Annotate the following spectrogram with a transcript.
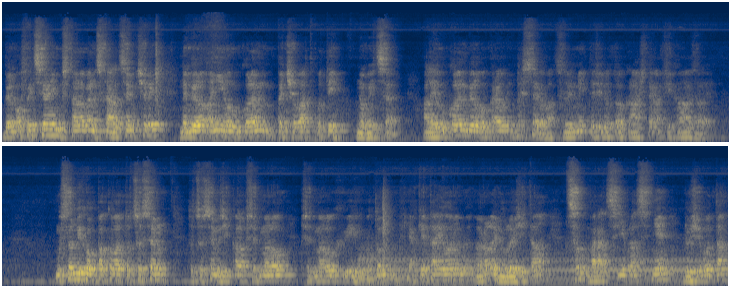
Byl oficiálně ustanoven starcem, čili nebylo ani jeho úkolem pečovat o ty novice, ale jeho úkolem bylo opravdu besedovat s lidmi, kteří do toho kláštera přicházeli. Musel bych opakovat to, co jsem, to, co jsem říkal před malou, před malou chvílí, o tom, jak je ta jeho role důležitá, co vrací vlastně do života,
